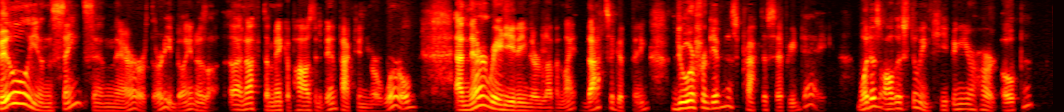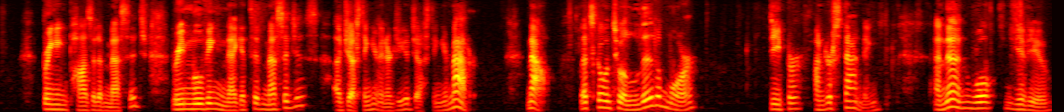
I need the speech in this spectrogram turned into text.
billion saints in there or 30 billion is uh, enough to make a positive impact in your world and they're radiating their love and light that's a good thing. Do a forgiveness practice every day. What is all this doing? Keeping your heart open bringing positive message removing negative messages adjusting your energy adjusting your matter. Now let's go into a little more deeper understanding and then we'll give you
